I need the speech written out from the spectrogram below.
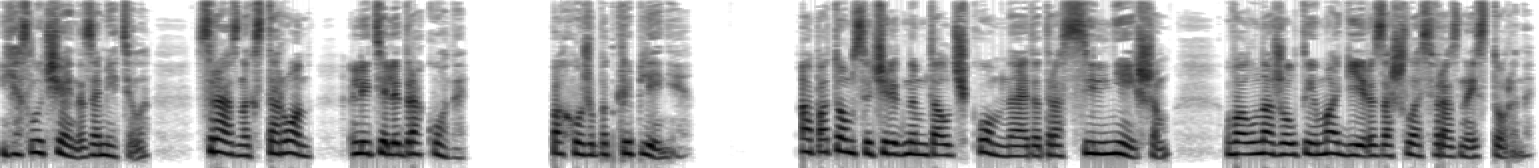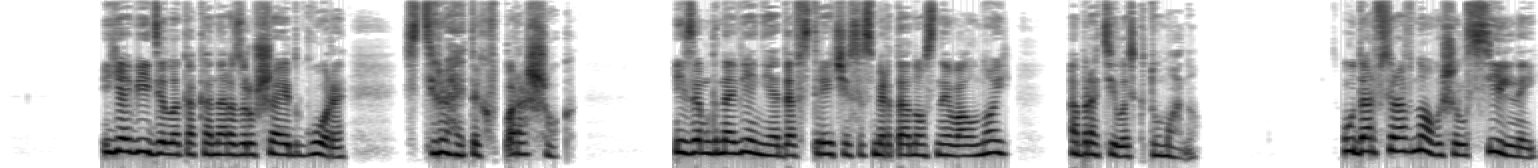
я случайно заметила, с разных сторон летели драконы. Похоже, подкрепление. А потом с очередным толчком, на этот раз сильнейшим, волна желтой магии разошлась в разные стороны. Я видела, как она разрушает горы, стирает их в порошок и за мгновение до встречи со смертоносной волной обратилась к туману. Удар все равно вышел сильный,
